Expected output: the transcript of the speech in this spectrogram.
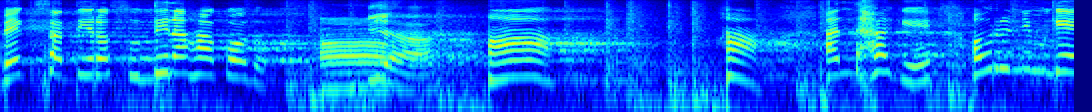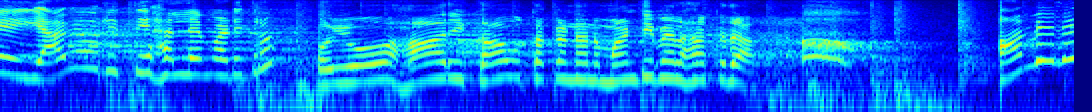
ಬೆಕ್ ಸತ್ತಿರೋ ಸುದ್ದಿನ ಹಾಕೋದು. ಯಾ ಹಾ. ಹಾ. ಅಂದ ಹಾಗೆ ಅವರು ನಿಮ್ಗೆ ಯಾವ್ಯಾವ ರೀತಿ ಹಲ್ಲೆ ಮಾಡಿದ್ರು? ಅಯ್ಯೋ ಹಾರಿ ಕಾವು ತಕೊಂಡ್ ನನ್ನ ಮಂಡಿ ಮೇಲೆ ಹಾಕದ. ಆಮೇಲೆ?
